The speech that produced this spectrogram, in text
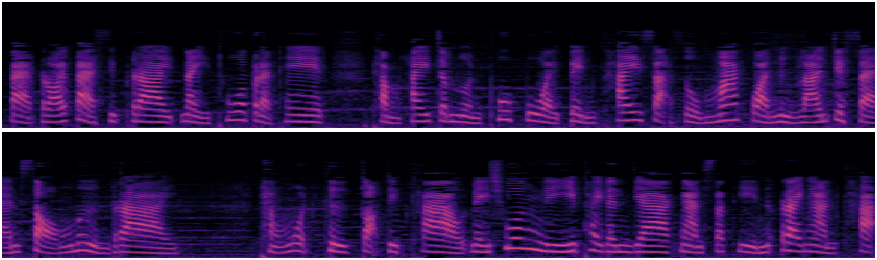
232,880 รายในทั่วประเทศ ทำให้จำนวนผู้ป่วยเป็นไข้สะสมมากกว่า 1 7 2 0 0 0 0ราย ทั้งหมดคือเกาะติดข่าวในช่วงนี้ภัยดัญญางานสถินรายงานค่ะ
